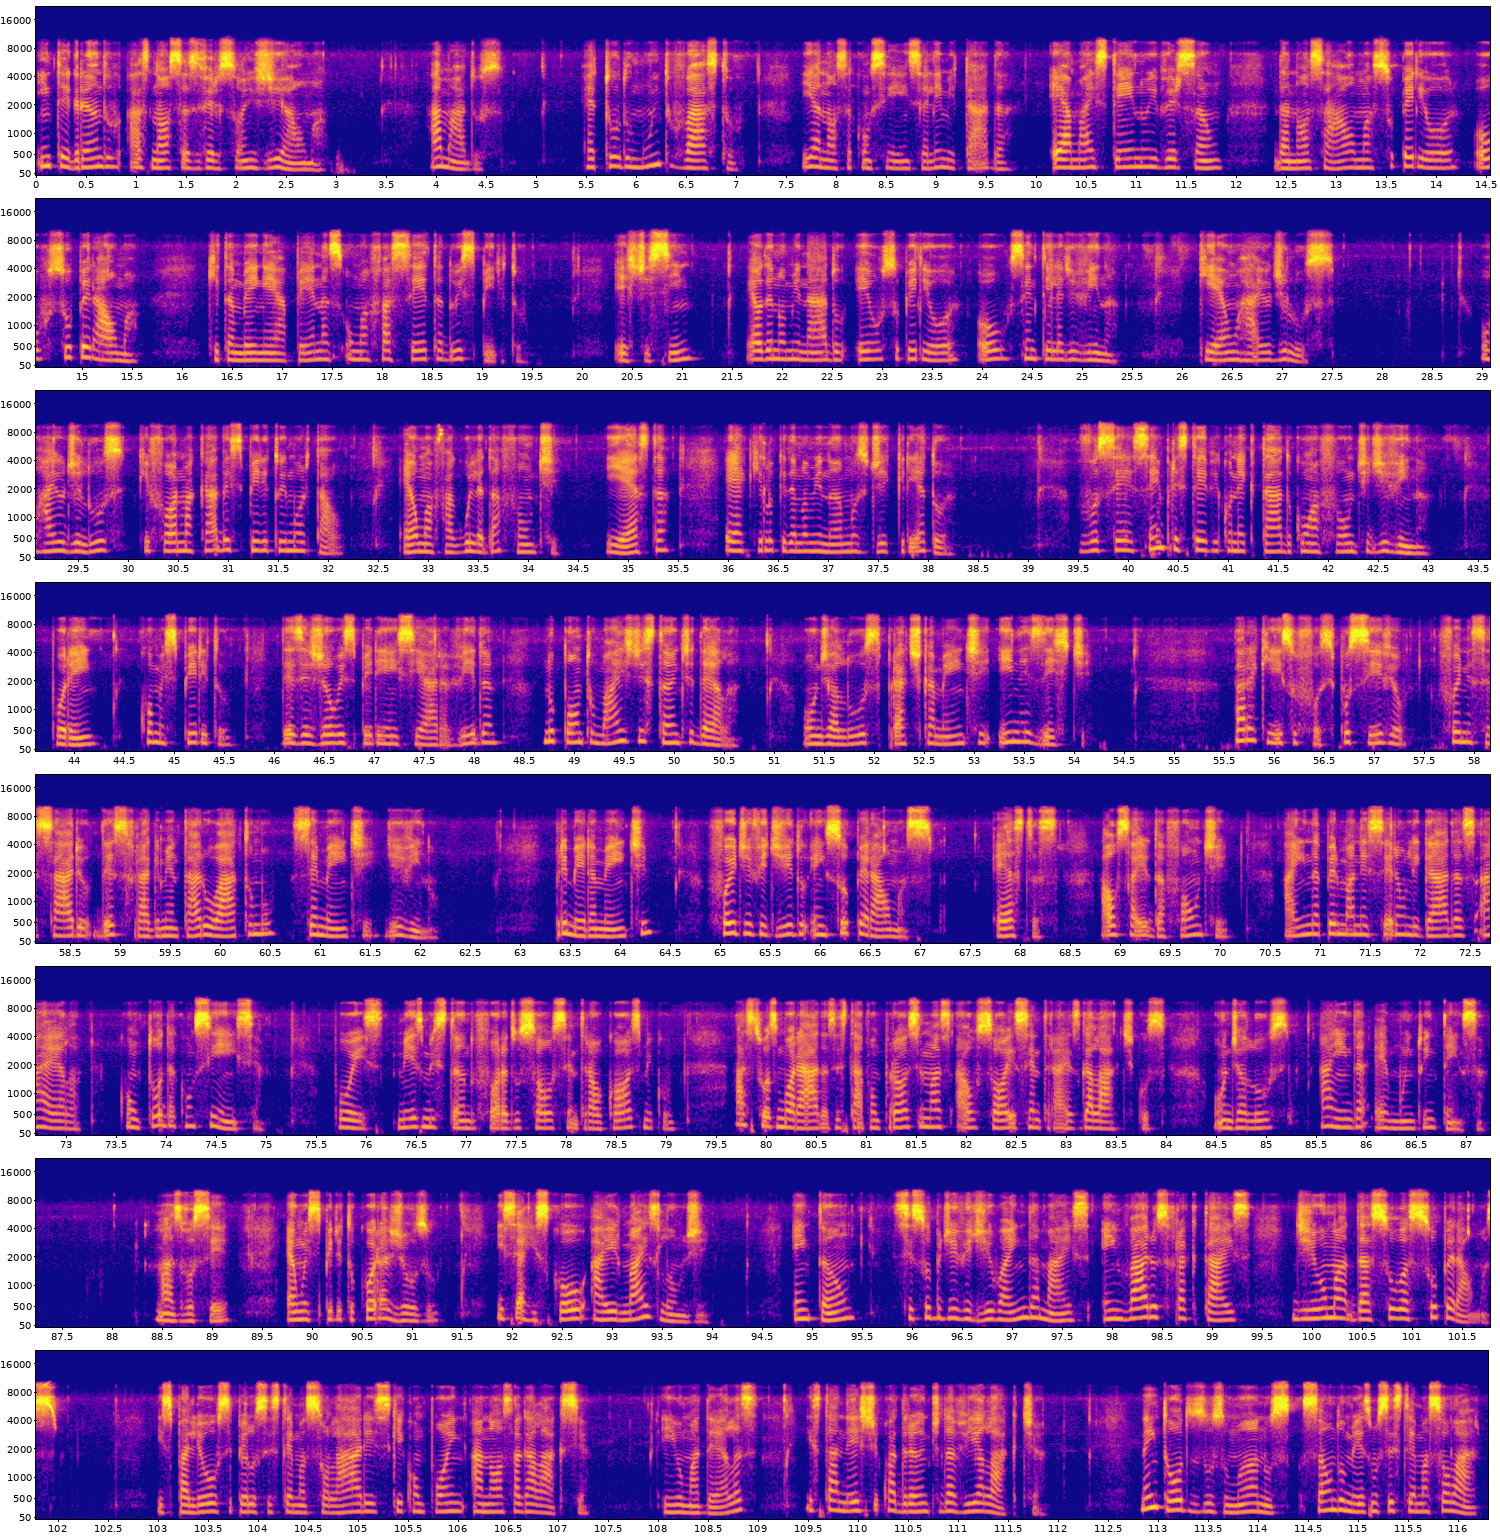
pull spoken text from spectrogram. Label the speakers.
Speaker 1: integrando as nossas versões de alma. Amados, é tudo muito vasto e a nossa consciência limitada é a mais tênue versão da nossa alma superior ou superalma, que também é apenas uma faceta do espírito. Este sim é o denominado eu superior ou centelha divina, que é um raio de luz o raio de luz que forma cada espírito imortal. É uma fagulha da fonte, e esta é aquilo que denominamos de Criador. Você sempre esteve conectado com a fonte divina, porém, como espírito, desejou experienciar a vida no ponto mais distante dela, onde a luz praticamente inexiste. Para que isso fosse possível, foi necessário desfragmentar o átomo semente divino. Primeiramente, foi dividido em superalmas. Estas, ao sair da fonte, ainda permaneceram ligadas a ela com toda a consciência, pois, mesmo estando fora do Sol central cósmico, as suas moradas estavam próximas aos sóis centrais galácticos, onde a luz ainda é muito intensa. Mas você é um espírito corajoso e se arriscou a ir mais longe. Então, se subdividiu ainda mais em vários fractais de uma das suas superalmas. Espalhou-se pelos sistemas solares que compõem a nossa galáxia, e uma delas está neste quadrante da Via Láctea. Nem todos os humanos são do mesmo sistema solar,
